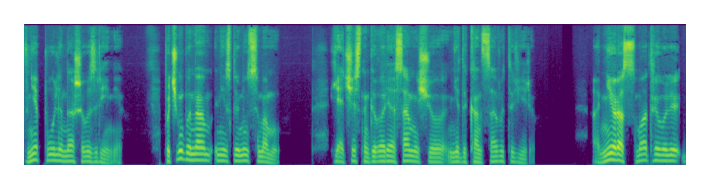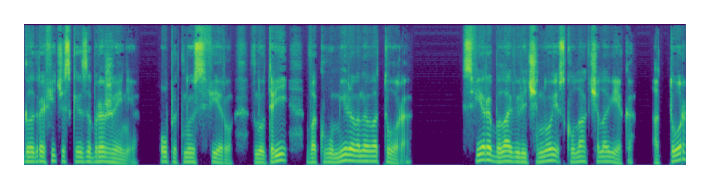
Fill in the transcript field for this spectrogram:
вне поля нашего зрения. Почему бы нам не взглянуть самому? Я, честно говоря, сам еще не до конца в это верю. Они рассматривали голографическое изображение, опытную сферу внутри вакуумированного тора. Сфера была величиной с кулак человека, а тор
